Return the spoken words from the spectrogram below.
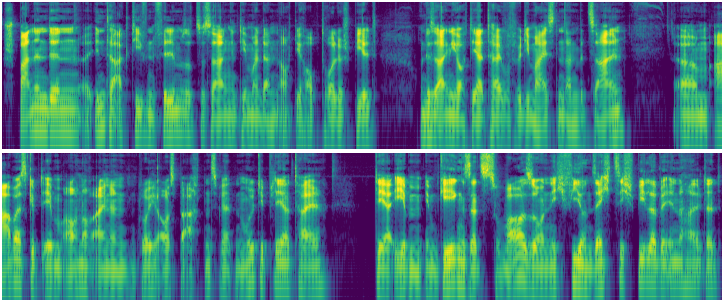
spannenden, interaktiven Film sozusagen, in dem man dann auch die Hauptrolle spielt. Und das ist eigentlich auch der Teil, wofür die meisten dann bezahlen. Ähm, aber es gibt eben auch noch einen durchaus beachtenswerten Multiplayer-Teil, der eben im Gegensatz zu Warzone nicht 64 Spieler beinhaltet,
